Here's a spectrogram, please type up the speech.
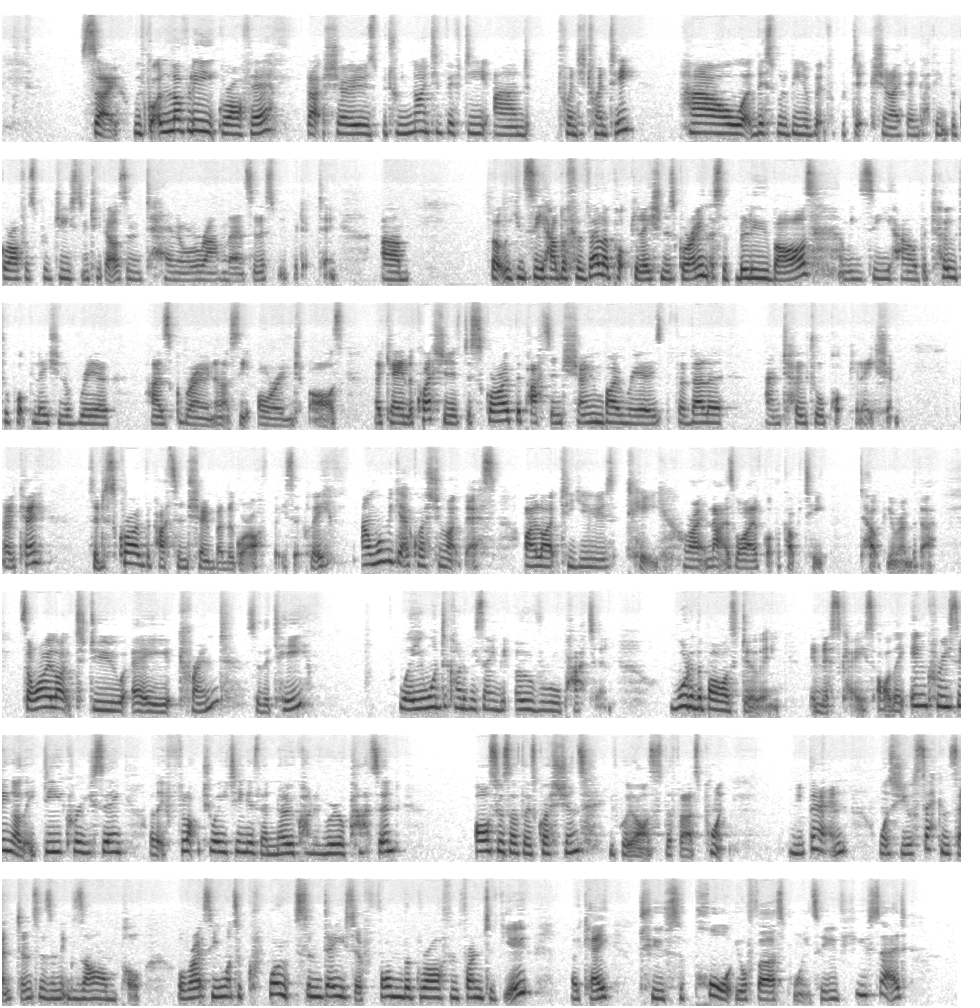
So we've got a lovely graph here that shows between 1950 and 2020 how this would have been a bit of a prediction. I think. I think the graph was produced in 2010 or around then, so this will be predicting. Um, but we can see how the favela population has grown. That's the blue bars. And we can see how the total population of Rio has grown. And that's the orange bars. Okay, and the question is describe the pattern shown by Rio's favela and total population. Okay, so describe the pattern shown by the graph, basically. And when we get a question like this, I like to use tea, right? And that is why I've got the cup of tea to help you remember that. So I like to do a trend, so the T, where you want to kind of be saying the overall pattern. What are the bars doing in this case? Are they increasing? Are they decreasing? Are they fluctuating? Is there no kind of real pattern? Ask yourself those questions. You've got your answer to the first point. You then want to do your second sentence as an example. All right, so you want to quote some data from the graph in front of you, okay, to support your first point. So if you said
